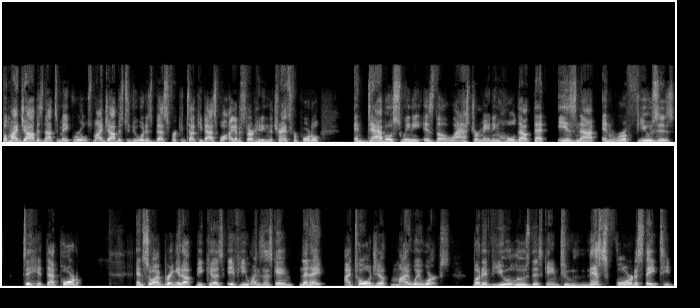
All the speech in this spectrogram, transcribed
but my job is not to make rules. My job is to do what is best for Kentucky basketball. I got to start hitting the transfer portal. And Dabo Swinney is the last remaining holdout that is not and refuses to hit that portal. And so I bring it up because if he wins this game, then hey, I told you my way works. But if you lose this game to this Florida State team,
